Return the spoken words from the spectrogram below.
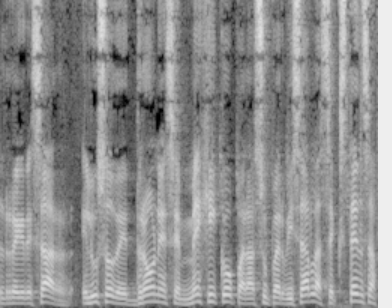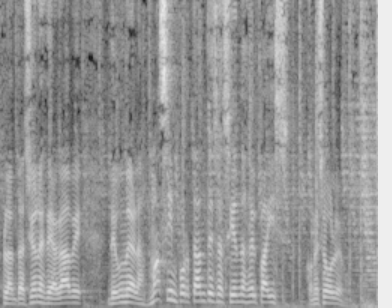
Al regresar el uso de drones en México para supervisar las extensas plantaciones de agave de una de las más importantes haciendas del país. Con eso volvemos.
